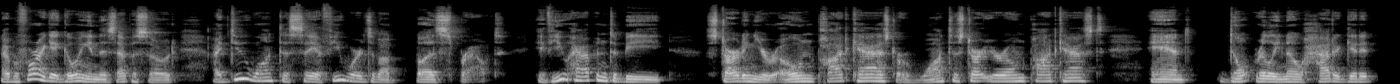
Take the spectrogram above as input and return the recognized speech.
Now, before I get going in this episode, I do want to say a few words about Buzzsprout. If you happen to be starting your own podcast or want to start your own podcast and don't really know how to get it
